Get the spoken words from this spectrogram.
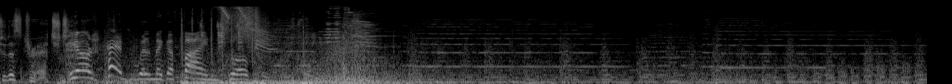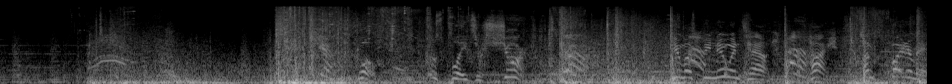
Should have stretched. Your head will make a fine trophy. Whoa! Those blades are sharp! You must be new in town. Hi, I'm Spider-Man.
